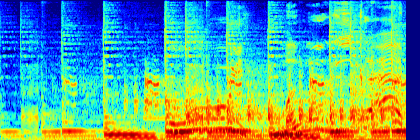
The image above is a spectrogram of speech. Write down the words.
Ui, mengerikan.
